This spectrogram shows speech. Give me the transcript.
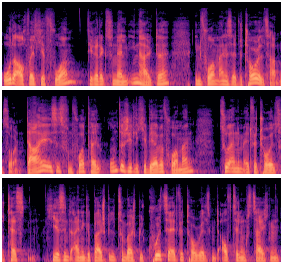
oder auch welche Form die redaktionellen Inhalte in Form eines Advertorials haben sollen. Daher ist es von Vorteil, unterschiedliche Werbeformen zu einem Advertorial zu testen. Hier sind einige Beispiele, zum Beispiel kurze Advertorials mit Aufzählungszeichen,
